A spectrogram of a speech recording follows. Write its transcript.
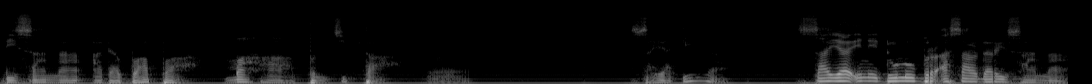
di sana ada Bapa Maha Pencipta. Saya ingat, saya ini dulu berasal dari sana.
